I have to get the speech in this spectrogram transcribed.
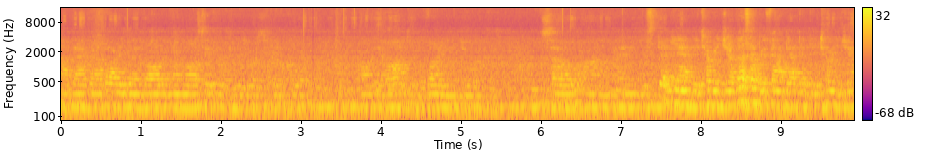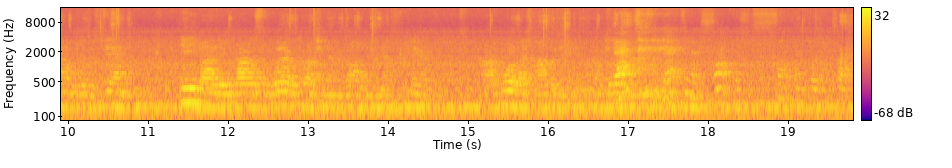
my background, I've already been involved in one lawsuit with the Georgia Supreme Court on the audit of the voting in Georgia. So, um, and just, again, the Attorney General, that's how we found out that the Attorney General will defend anybody regardless of whatever corruption they're involved in, they're, uh, more or less obligated. okay? That's, that's in itself is something for the press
